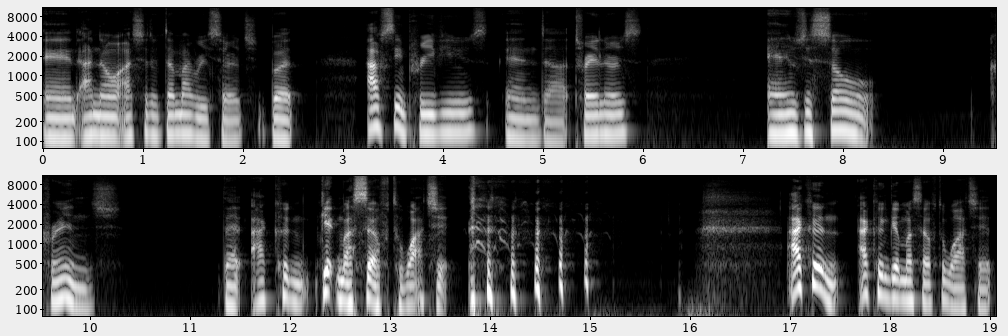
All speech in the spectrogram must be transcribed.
and I know I should have done my research, but I've seen previews and uh, trailers and it was just so cringe that I couldn't get myself to watch it. I couldn't I couldn't get myself to watch it.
